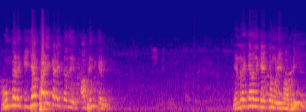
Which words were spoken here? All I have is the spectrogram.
உங்களுக்கு எப்படி கிடைத்தது அப்படின்னு கேளுங்க. என்றைக்காவது கேட்க முடியுமா அப்படி?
